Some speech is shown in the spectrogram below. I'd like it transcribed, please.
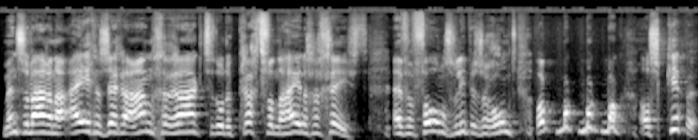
Mensen waren naar eigen zeggen aangeraakt door de kracht van de Heilige Geest. En vervolgens liepen ze rond, bok, bok, bok, bok, als kippen.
